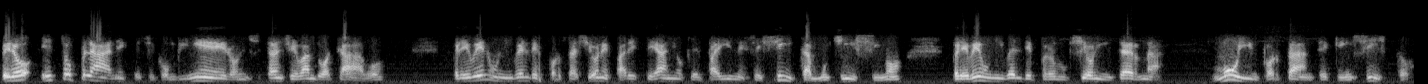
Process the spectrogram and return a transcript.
Pero estos planes que se convinieron y se están llevando a cabo prevén un nivel de exportaciones para este año que el país necesita muchísimo, prevé un nivel de producción interna muy importante que, insisto,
